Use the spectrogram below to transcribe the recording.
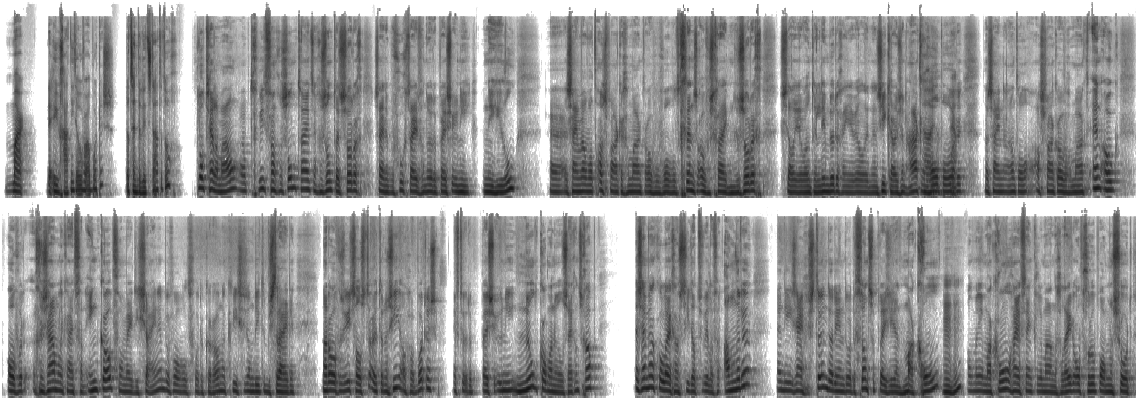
Maar de EU gaat niet over abortus. Dat zijn de lidstaten toch? Klopt helemaal. Op het gebied van gezondheid en gezondheidszorg zijn de bevoegdheden van de Europese Unie nihil. Eh, er zijn wel wat afspraken gemaakt over bijvoorbeeld grensoverschrijdende zorg. Stel je woont in Limburg en je wil in een ziekenhuis in Aken Ah, geholpen worden. Daar zijn een aantal afspraken over gemaakt. En ook over gezamenlijkheid van inkoop van medicijnen. Bijvoorbeeld voor de coronacrisis om die te bestrijden. Maar over zoiets als de euthanasie of abortus heeft de Europese Unie 0,0 zeggenschap. Er zijn wel collega's die dat willen veranderen. En die zijn gesteund daarin door de Franse president Macron. Want meneer Macron heeft enkele maanden geleden opgeroepen om een soort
